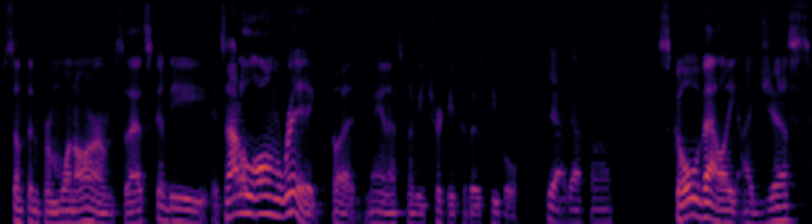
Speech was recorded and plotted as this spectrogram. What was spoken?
something from one arm. So that's gonna be. It's not a long rig, but man, that's gonna be tricky for those people. Yeah, definitely. Skull Valley, I just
